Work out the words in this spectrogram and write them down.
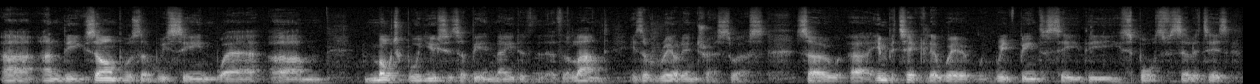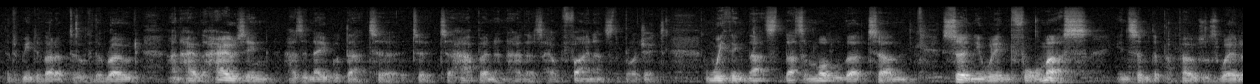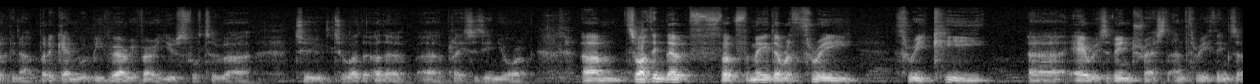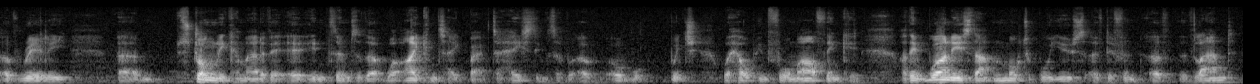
Uh, and the examples that we've seen where um, multiple uses are being made of the, of the land is of real interest to us. So uh, in particular, we're, we've been to see the sports facilities that have been developed over the road and how the housing has enabled that to, to, to happen and how that's helped finance the project. And we think that's, that's a model that um, certainly will inform us in some of the proposals we're looking at, but again would be very, very useful to, uh, to, to other, other uh, places in Europe. Um, so I think that for, for me there are three, three key uh, areas of interest and three things that have really um, strongly come out of it in terms of the, what I can take back to Hastings of, of, of which will help inform our thinking. I think one is that multiple use of different of, of land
